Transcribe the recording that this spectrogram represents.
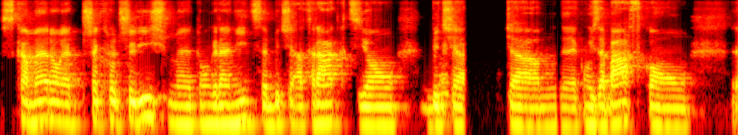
z kamerą, jak przekroczyliśmy tą granicę bycia atrakcją, bycia jakąś zabawką, e,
